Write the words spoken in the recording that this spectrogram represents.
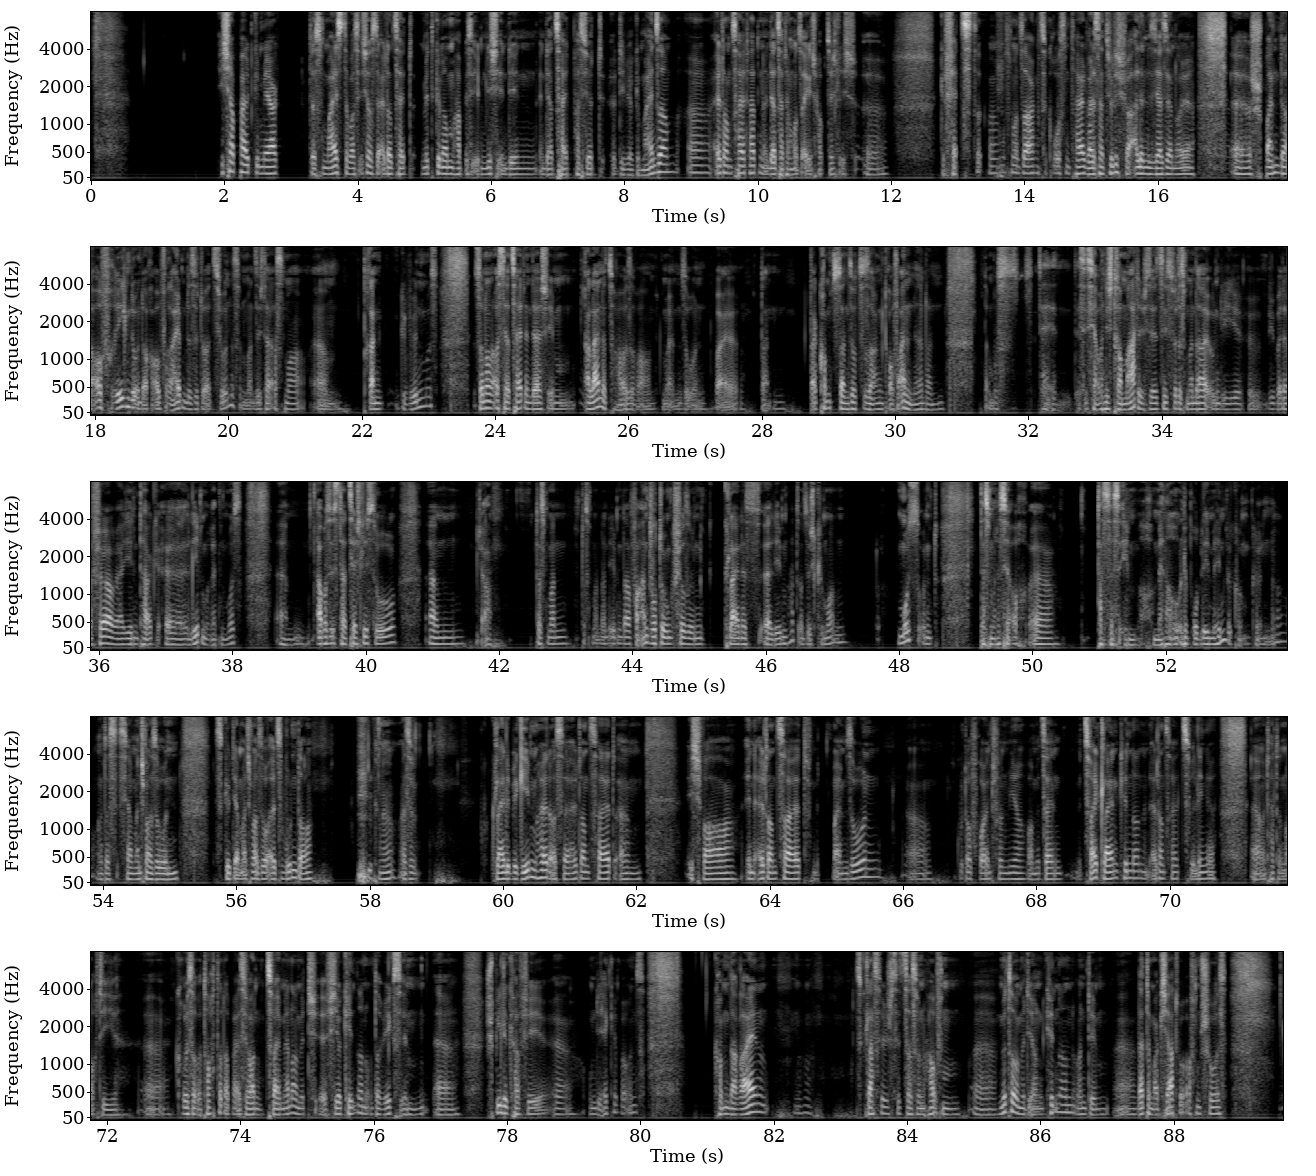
ich habe halt gemerkt, das meiste, was ich aus der Elternzeit mitgenommen habe, ist eben nicht in den in der Zeit passiert, die wir gemeinsam äh, Elternzeit hatten. In der Zeit haben wir uns eigentlich hauptsächlich äh, gefetzt, äh, muss man sagen, zu großen Teilen, weil es natürlich für alle eine sehr, sehr neue, äh, spannende, aufregende und auch aufreibende Situation ist und man sich da erstmal ähm, dran gewöhnen muss, sondern aus der Zeit, in der ich eben alleine zu Hause war mit meinem Sohn, weil dann, da kommt es dann sozusagen drauf an, ne? Dann, da muss, es ist ja auch nicht dramatisch, es ist jetzt nicht so, dass man da irgendwie äh, wie bei der Feuerwehr jeden Tag äh, Leben retten muss. Ähm, aber es ist tatsächlich so, ähm, ja, dass man, dass man dann eben da Verantwortung für so ein kleines äh, Leben hat und sich kümmern muss und dass man das ja auch äh, dass das eben auch Männer ohne Probleme hinbekommen können. Ne? Und das ist ja manchmal so ein, das gilt ja manchmal so als Wunder. ja, also kleine Begebenheit aus der Elternzeit. Ähm, ich war in Elternzeit mit meinem Sohn, äh, guter Freund von mir, war mit seinen mit zwei kleinen Kindern in Elternzeit, Zwillinge, äh, und hatte noch die äh, größere Tochter dabei. Also wir waren zwei Männer mit äh, vier Kindern unterwegs im äh, Spielecafé äh, um die Ecke bei uns kommen da rein, ist klassisch, sitzt da so ein Haufen äh, Mütter mit ihren Kindern und dem äh, Latte Macchiato auf dem Schoß.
